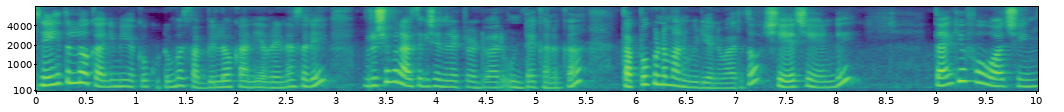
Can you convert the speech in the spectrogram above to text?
స్నేహితుల్లో కానీ మీ యొక్క కుటుంబ సభ్యుల్లో కానీ ఎవరైనా సరే వృషభ రాశికి చెందినటువంటి వారు ఉంటే కనుక తప్పకుండా మన వీడియోని వారితో షేర్ చేయండి. థ్యాంక్ యూ ఫర్ వాచింగ్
